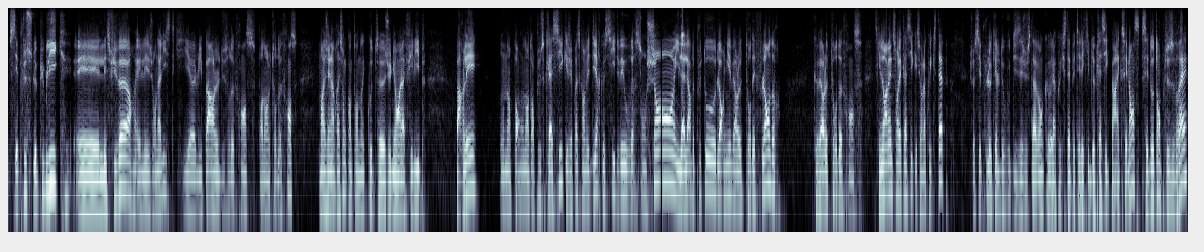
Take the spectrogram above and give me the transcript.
c'est plus le public et les suiveurs et les journalistes qui lui parlent du Tour de France pendant le Tour de France. Moi, j'ai l'impression quand on écoute Julien Alaphilippe parler, on, entend plus classique et j'ai presque envie de dire que s'il devait ouvrir son champ, il a l'air de plutôt lorgner vers le Tour des Flandres que vers le Tour de France. Ce qui nous ramène sur les classiques et sur la Quick Step. Je ne sais plus lequel de vous disait juste avant que la Quick Step était l'équipe de classique par excellence. C'est d'autant plus vrai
